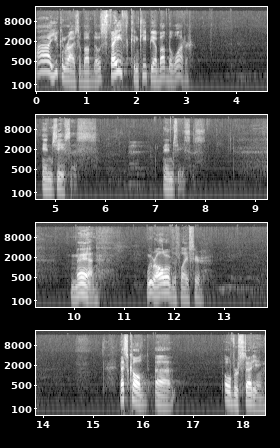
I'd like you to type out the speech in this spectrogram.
ah, you can rise above those. Faith can keep you above the water. In Jesus. In Jesus. Man we were all over the place here. That's called uh, overstudying.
